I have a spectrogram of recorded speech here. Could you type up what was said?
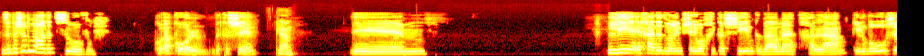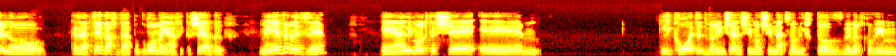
זה פשוט מאוד עצוב. כל- הכל, וקשה. כן. אמ, לי אחד הדברים שהיו הכי קשים כבר מההתחלה, כאילו ברור שלא כזה הטבח והפוגרום היה הכי קשה, אבל מעבר לזה, אה, היה לי מאוד קשה אמ, לקרוא את הדברים שאנשים מרשים לעצמם לכתוב במרחבים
